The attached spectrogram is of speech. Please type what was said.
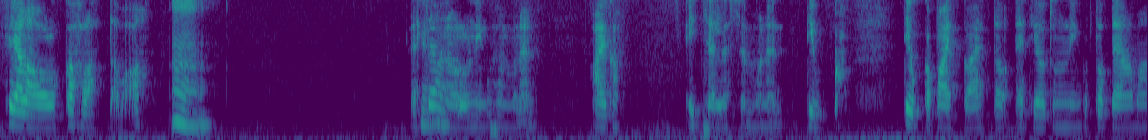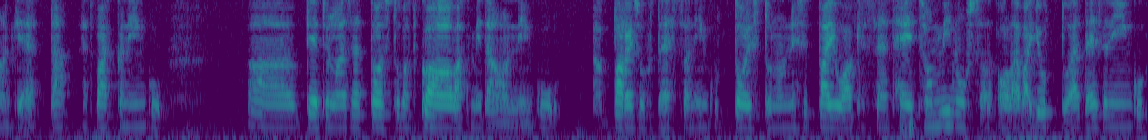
siellä on ollut kahlattavaa. Mm. Et se on ollut niin kuin semmoinen aika itselle semmoinen tiukka, tiukka paikka, että, että joutunut niin kuin toteamaankin, että, että vaikka niin kuin, ää, tietynlaiset toistuvat kaavat, mitä on niin kuin parisuhteessa niin kuin toistunut, niin sitten tajuakin sen, että hei, se on minussa oleva juttu, että ei se niin kuin,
